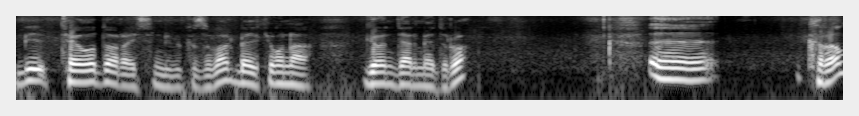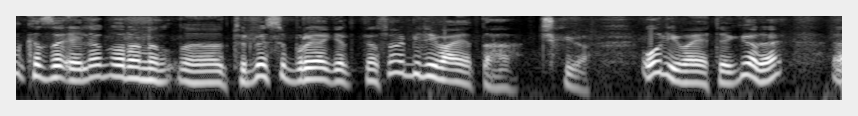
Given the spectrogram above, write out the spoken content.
Bir Theodora isimli bir kızı var. Belki ona göndermedir o. Kral kızı Eleanora'nın e, türbesi buraya geldikten sonra bir rivayet daha çıkıyor. O rivayete göre e,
